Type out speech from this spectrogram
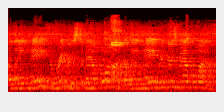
Elaine Hay from Ringers to mount one. Elaine Hay, Ringers, mount one.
